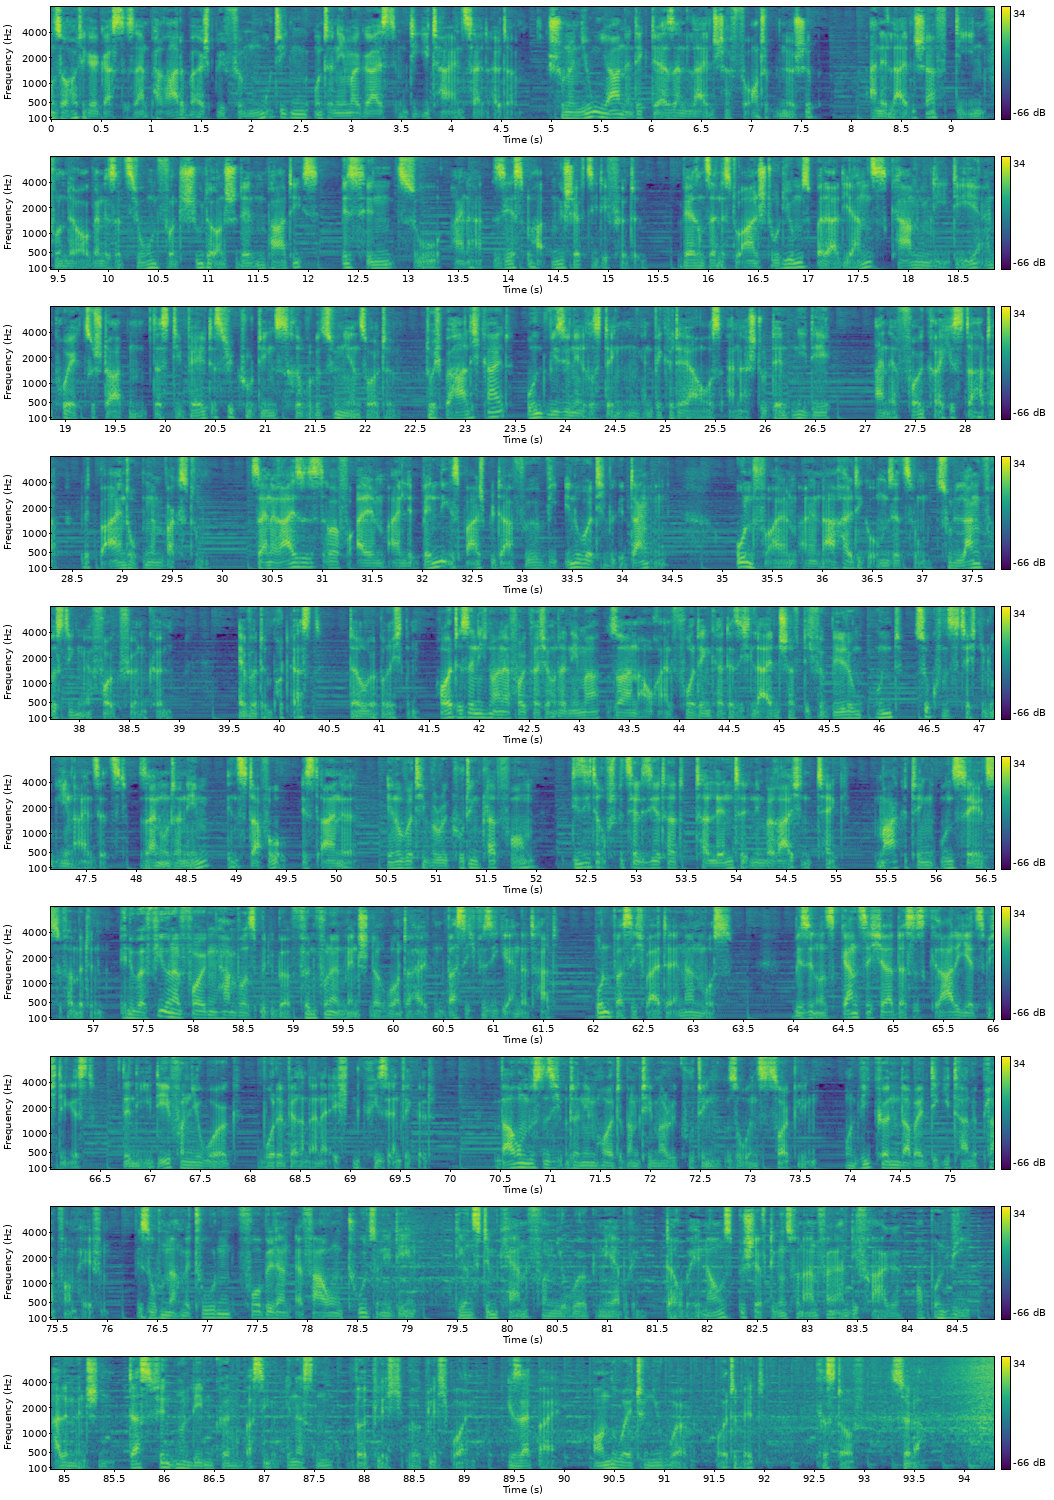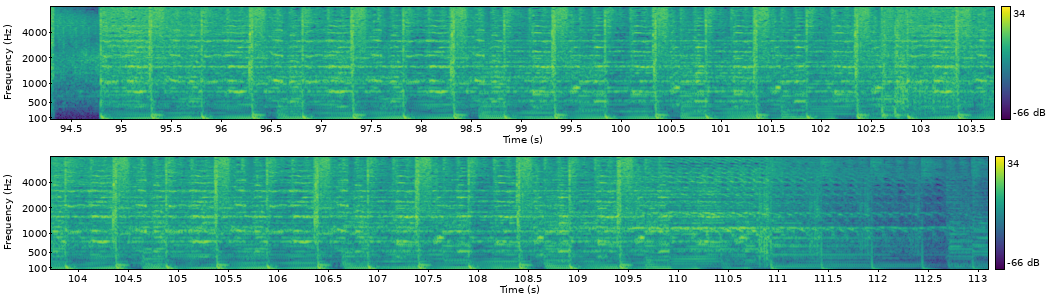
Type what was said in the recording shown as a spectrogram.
Unser heutiger Gast ist ein Paradebeispiel für mutigen Unternehmergeist im digitalen Zeitalter. Schon in jungen Jahren entdeckte er seine Leidenschaft für Entrepreneurship, eine Leidenschaft, die ihn von der Organisation von Schüler- und Studentenpartys bis hin zu einer sehr smarten Geschäftsidee führte. Während seines dualen Studiums bei der Allianz kam ihm die Idee, ein Projekt zu starten, das die Welt des Recruitings revolutionieren sollte. Durch Beharrlichkeit und visionäres Denken entwickelte er aus einer Studentenidee ein erfolgreiches Startup mit beeindruckendem Wachstum. Seine Reise ist aber vor allem ein lebendiges Beispiel dafür, wie innovative Gedanken und vor allem eine nachhaltige Umsetzung zu langfristigem Erfolg führen können. Er wird im Podcast darüber berichten. Heute ist er nicht nur ein erfolgreicher Unternehmer, sondern auch ein Vordenker, der sich leidenschaftlich für Bildung und Zukunftstechnologien einsetzt. Sein Unternehmen, Instafo, ist eine innovative Recruiting-Plattform, die sich darauf spezialisiert hat, Talente in den Bereichen Tech, Marketing und Sales zu vermitteln. In über 400 Folgen haben wir uns mit über 500 Menschen darüber unterhalten, was sich für sie geändert hat und was sich weiter ändern muss. Wir sind uns ganz sicher, dass es gerade jetzt wichtig ist, denn die Idee von New Work wurde während einer echten Krise entwickelt. Warum müssen sich Unternehmen heute beim Thema Recruiting so ins Zeug legen? Und wie können dabei digitale Plattformen helfen? Wir suchen nach Methoden, Vorbildern, Erfahrungen, Tools und Ideen, die uns dem Kern von New Work näher bringen. Darüber hinaus beschäftigt uns von Anfang an die Frage, ob und wie alle Menschen das finden und leben können, was sie im Innersten wirklich, wirklich wollen. Ihr seid bei On the Way to New Work, heute mit Christoph Zöller.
